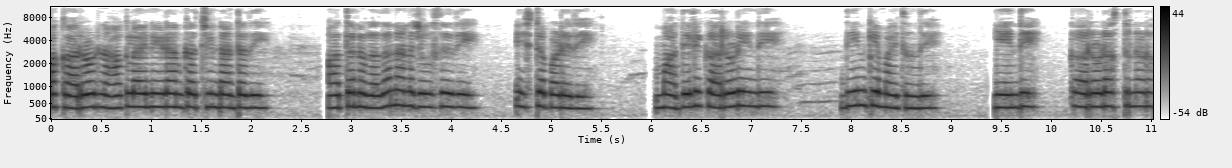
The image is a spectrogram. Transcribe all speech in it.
ఆ కర్రోడు నాకు లైన్ వేయడానికి వచ్చిండంటది. అతను కదా నన్ను చూసేది ఇష్టపడేది. మధ్యలో కర్రోడేంది దీనికి ఏమైతుంది? ఏంది? కర్రోడు వస్తున్నాడు.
